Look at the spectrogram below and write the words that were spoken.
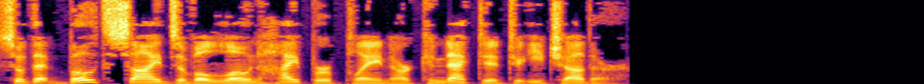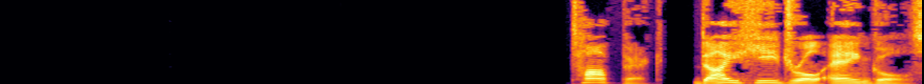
so that both sides of a lone hyperplane are connected to each other. Dihedral angles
